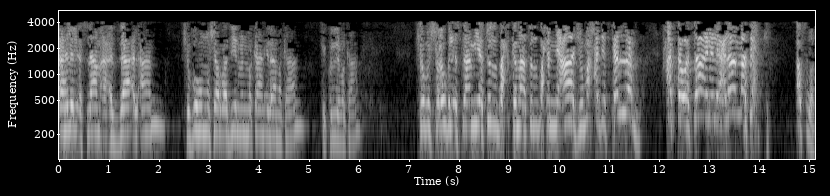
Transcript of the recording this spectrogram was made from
أهل الإسلام أعزاء الآن؟ شوفوهم مشردين من مكان إلى مكان في كل مكان. شوف الشعوب الإسلامية تذبح كما تذبح النعاج وما حد يتكلم. حتى وسائل الإعلام ما تحكي. أصلا.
